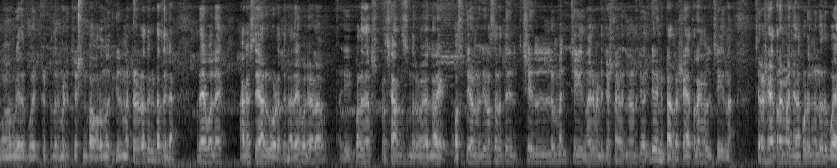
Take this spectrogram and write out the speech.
മൂകാംബികയിൽ പോയി കിട്ടുന്ന മെഡിറ്റേഷൻ പവർ ഒന്നും ഒരിക്കലും മറ്റൊരിടത്ത് കിട്ടത്തില്ല. അതേപോലെ അഗസ്ത്യാർ കൂടത്തില്ല. അതേപോലെയുള്ള ഈ പറഞ്ഞ പ്രശാന്ത സുന്ദരമായ പോസിറ്റീവ് എനർജിയുള്ള സ്ഥലത്തിൽ ചെല്ലുമ്പോൾ ചെയ്യുന്ന ഒരു മെഡിറ്റേഷൻ എനർജി ഒരിക്കലും കിട്ടാറില്ല. ക്ഷേത്രങ്ങളിൽ ചെയ്യുന്ന ചില ക്ഷേത്രങ്ങൾ ചെയ്യുന്ന കൊടുങ്ങല്ലൂർ പോയ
